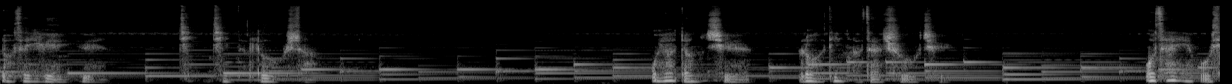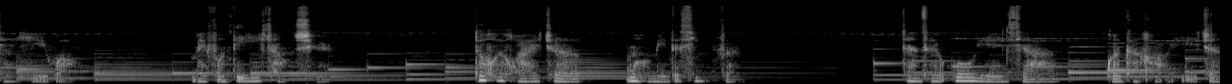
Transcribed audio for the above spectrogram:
落在远远近近的路上。我要等雪落定了再出去。我再也不像以往，每逢第一场雪，都会怀着莫名的兴奋，站在屋檐下观看好一阵，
